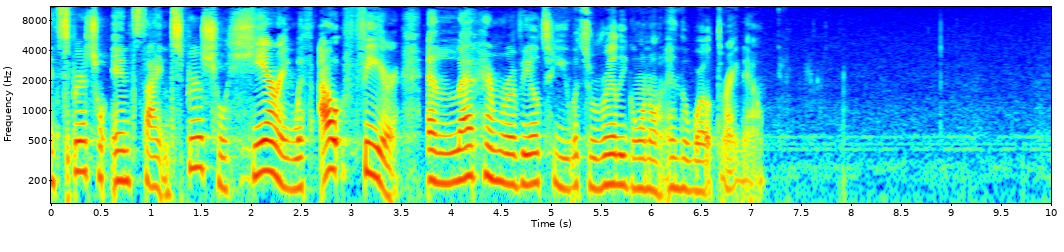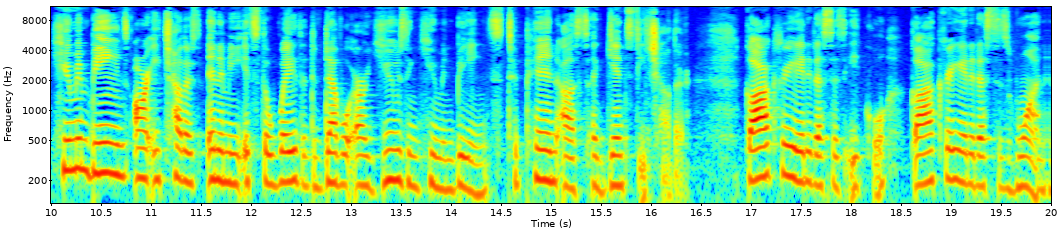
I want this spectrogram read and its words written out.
and spiritual insight and spiritual hearing without fear and let Him reveal to you what's really going on in the world right now. Human beings aren't each other's enemy. It's the way that the devil are using human beings to pin us against each other. God created us as equal. God created us as one.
